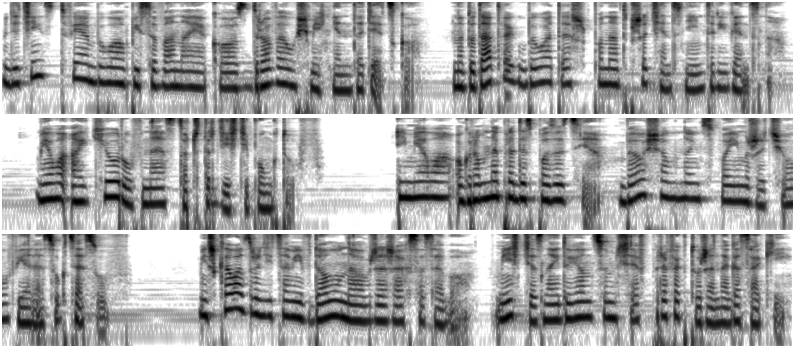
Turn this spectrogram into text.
W dzieciństwie była opisywana jako zdrowe, uśmiechnięte dziecko. Na dodatek była też ponadprzeciętnie inteligentna. Miała IQ równe 140 punktów. I miała ogromne predyspozycje, by osiągnąć w swoim życiu wiele sukcesów. Mieszkała z rodzicami w domu na obrzeżach Sasebo, mieście znajdującym się w prefekturze Nagasaki.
